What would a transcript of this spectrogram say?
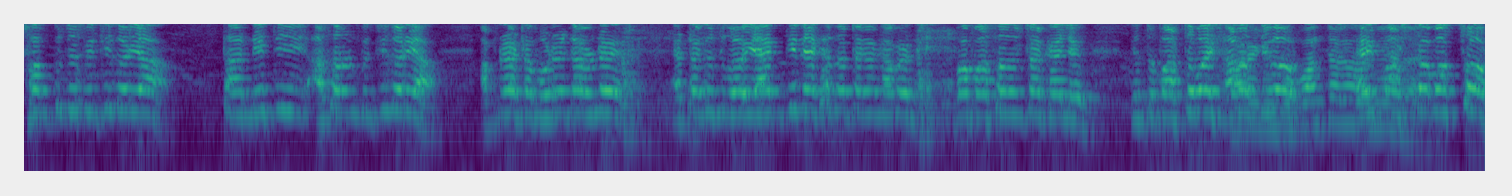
সব কিছু বিক্রি করিয়া তার নীতি আচরণ বিক্রি করিয়া আপনারা একটা ভোটের কারণে একটা কিছু ওই একদিন এক হাজার টাকা খাবেন বা পাঁচ হাজার টাকা খাইলেন। কিন্তু বাস্তবায় সারা জীবন এই পাঁচটা বছর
